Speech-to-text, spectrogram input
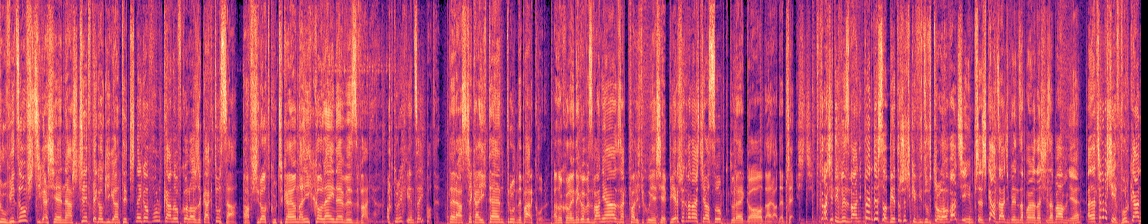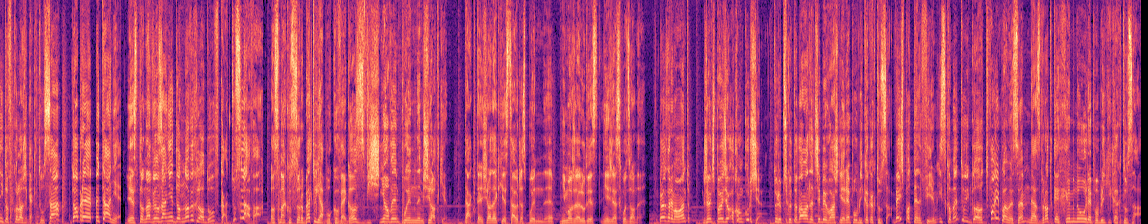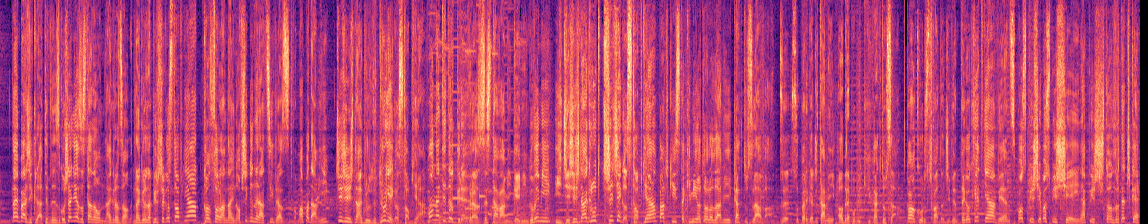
Stu widzów ściga się na szczyt tego gigantycznego wulkanu w kolorze kaktusa, a w środku czekają na nich kolejne wyzwania, o których więcej potem. Teraz czeka ich ten trudny parkour, a do kolejnego wyzwania zakwalifikuje się pierwsze 12 osób, które go da radę przejść. W trakcie tych wyzwań będę sobie troszeczkę widzów trollować i im przeszkadzać, więc zapowiada się zabawnie. Ale dlaczego właściwie wulkan i to w kolorze kaktusa? Dobre pytanie. Jest to nawiązanie do nowych lodów Kaktus Lava. O smaku sorbetu jabłkowego z wiśniowym, płynnym środkiem. Tak, ten środek jest cały czas płynny, mimo że lód jest nieźle schłodzony. To jest dobry moment, żebym ci powiedział o konkursie, który przygotowała dla ciebie właśnie Republika Kaktusa. Wejdź pod ten film i skomentuj go twoim pomysłem na zwrotkę hymnu Republiki Kaktusa. Najbardziej kreatywne zgłoszenia zostaną nagrodzone. Nagroda pierwszego stopnia, konsola najnowszej generacji wraz z dwoma padami, 10 nagród drugiego stopnia, monety do gry wraz z zestawami gamingowymi i 10 nagród trzeciego stopnia, paczki z takimi oto lodami Cactus Lava z super gadżetami od Republiki Kaktusa. Konkurs trwa do 9 kwietnia, więc pospiesz się, pospiesz się i napisz tą zwroteczkę,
